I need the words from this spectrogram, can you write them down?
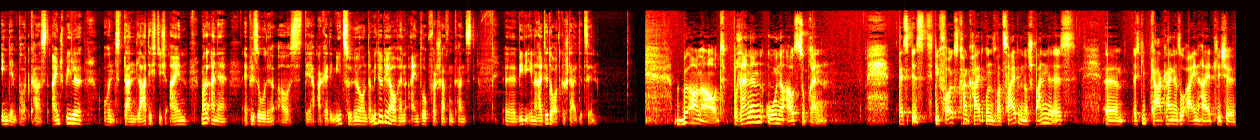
in den Podcast einspiele und dann lade ich dich ein, mal eine Episode aus der Akademie zu hören, damit du dir auch einen Eindruck verschaffen kannst, äh, wie die Inhalte dort gestaltet sind. Burnout, brennen ohne auszubrennen. Es ist die Volkskrankheit unserer Zeit und das Spannende ist, ähm, es gibt gar keine so einheitliche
